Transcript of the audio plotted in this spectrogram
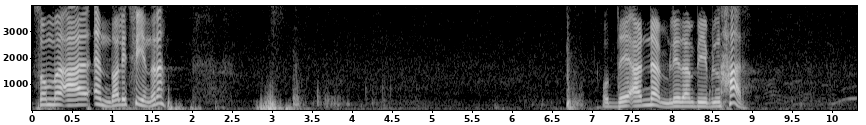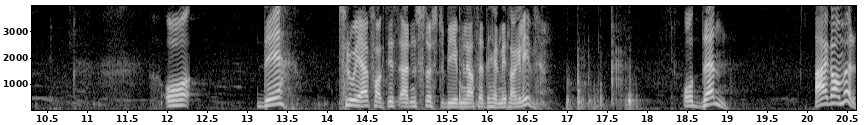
som er enda litt finere. Og det er nemlig den bibelen her. Og det tror jeg faktisk er den største bibelen jeg har sett i hele mitt lange liv. Og den er gammel.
